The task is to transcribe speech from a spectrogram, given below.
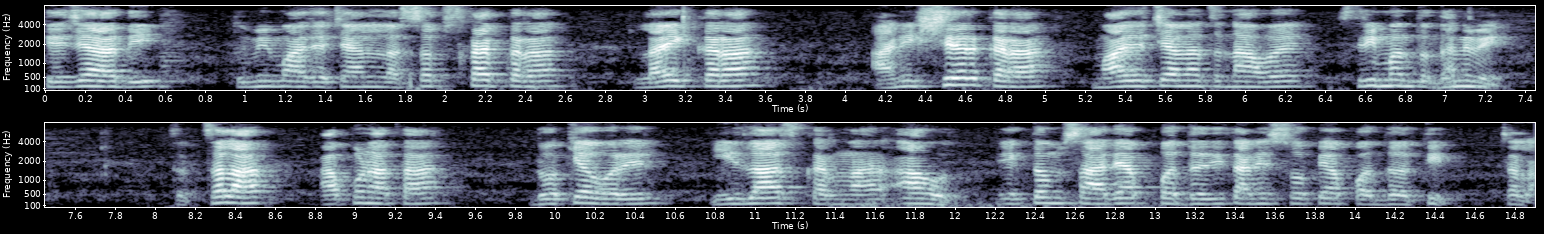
त्याच्या आधी तुम्ही माझ्या चॅनलला सबस्क्राईब करा लाईक करा आणि शेअर करा. माझ्या चॅनलचं नाव आहे श्रीमंत धनवे. तर चला आपण आता डोक्यावरील इलाज करणार आहोत. एकदम साध्या पद्धतीत आणि सोप्या पद्धतीत. चला.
